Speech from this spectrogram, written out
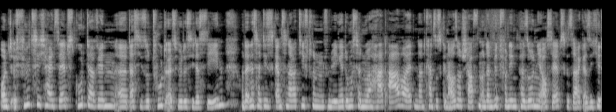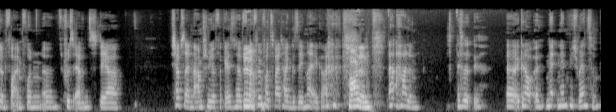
und fühlt sich halt selbst gut darin, äh, dass sie so tut, als würde sie das sehen. Und dann ist halt dieses ganze Narrativ drin von wegen, ja, du musst ja nur hart arbeiten, dann kannst du es genauso schaffen. Und dann wird von den Personen ja auch selbst gesagt, also hier dann vor allem von äh, Chris Evans, der ich habe seinen Namen schon wieder vergessen. Ich habe ja. den Film vor zwei Tagen gesehen. Na egal. Harlan. Ah, Harlan. Also, äh, genau, äh, nennt mich Ransom.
